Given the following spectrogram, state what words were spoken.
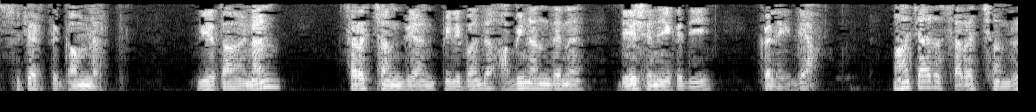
සුචරිත ගම්ලත් වියතානන් සරච්චන්ද්‍රයන් පිළිබඳ අභිනන්දන දේශනාවකදී කළේ දෙයක්. මහාචාර්ය සරච්චන්ද්‍ර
